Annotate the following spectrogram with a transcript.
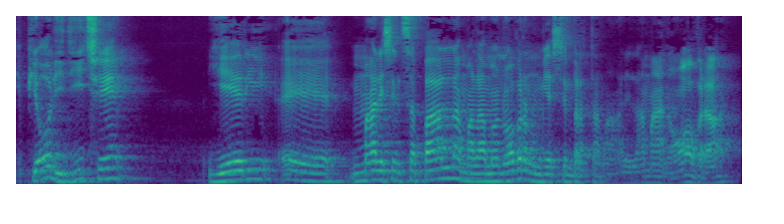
E Pioli dice ieri eh, male senza palla, ma la manovra non mi è sembrata male. La manovra?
